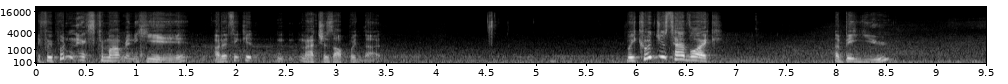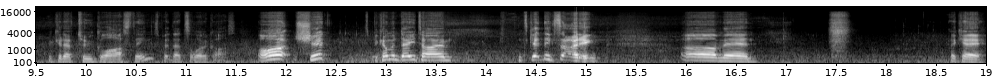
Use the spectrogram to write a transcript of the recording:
if we put an X compartment here, I don't think it matches up with that. We could just have like a big U. We could have two glass things, but that's a lot of glass. Oh, shit! It's becoming daytime. It's getting exciting. Oh, man. Okay.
